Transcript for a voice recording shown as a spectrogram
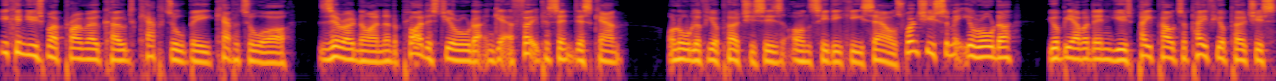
You can use my promo code capital B capital R 09 and apply this to your order and get a 30% discount on all of your purchases on CD Key Sales. Once you submit your order, you'll be able to then use PayPal to pay for your purchase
